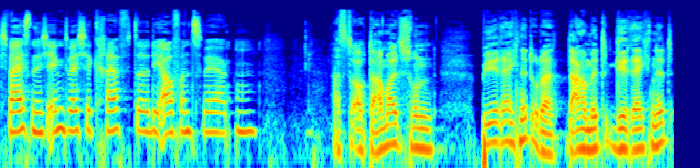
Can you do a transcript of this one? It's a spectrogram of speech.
ich weiß nicht, irgendwelche Kräfte, die auf uns wirken. Hast du auch damals schon berechnet oder damit gerechnet,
